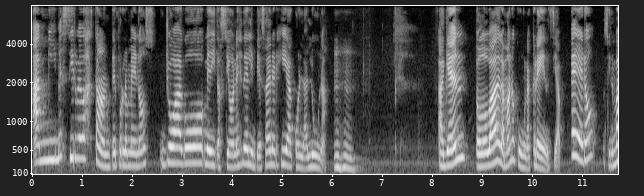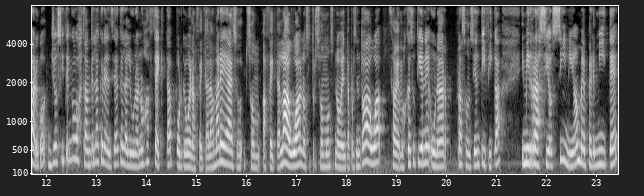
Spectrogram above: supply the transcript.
A mí me sirve bastante, por lo menos yo hago meditaciones de limpieza de energía con la luna. Again, todo va de la mano con una creencia, pero, sin embargo, yo sí tengo bastante la creencia de que la luna nos afecta, porque bueno, afecta a la marea, eso son- afecta al agua, nosotros somos 90% agua, sabemos que eso tiene una razón científica, y mi raciocinio me permite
